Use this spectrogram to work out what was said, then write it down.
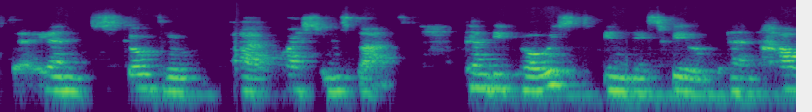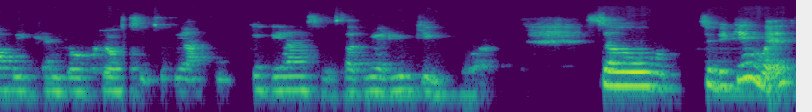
today and just go through uh, questions that can be posed in this field and how we can go closer to the, to the answers that we are looking for. So to begin with,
